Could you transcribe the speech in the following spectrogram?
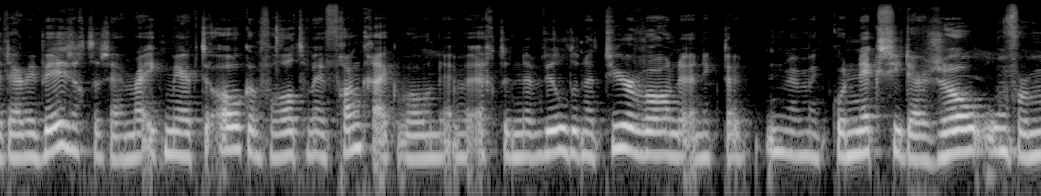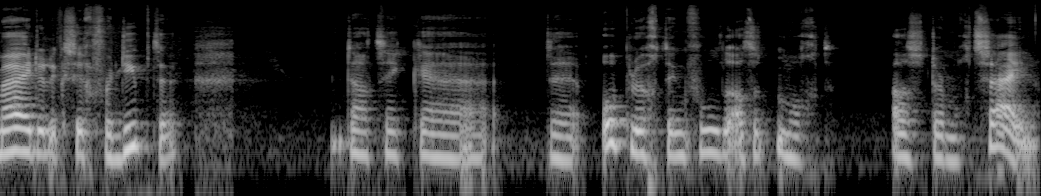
eh, daarmee bezig te zijn. Maar ik merkte ook, en vooral toen we in Frankrijk woonden en we echt in de wilde natuur woonden en ik daar, mijn connectie daar zo onvermijdelijk zich verdiepte, dat ik eh, de opluchting voelde als het mocht, als het er mocht zijn,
